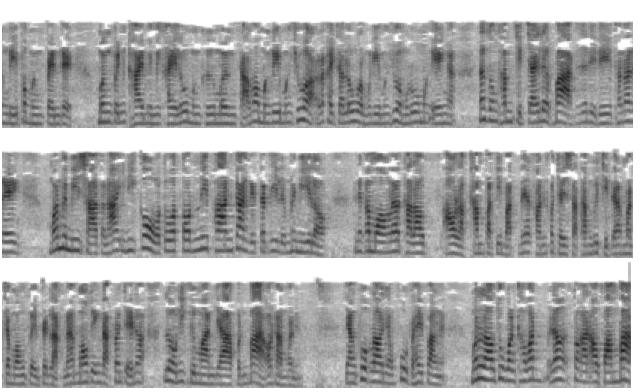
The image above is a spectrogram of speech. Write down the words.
มึงดีเพราะมึงเป็นเด็กมึงเป็นใครไม่มีใครรู้มึงคือมึงถามว่ามึงดีมึงชั่ว แล้วใครจะรู้ว่ามึงดีมึงชั่วมึงรู้มึงเองอะนั่นต้องทำจิตใจเลิกบ้าจะดีดีเท่านั้นเอง มันไม่มีศาสนาอินิโก้ ตัวตนนิพานข้างเด็ดตีหรือไม่มีหรอกนี่ก็มองแล้วถ้าเราเอาหลักธรรมปฏิบัติเนี่ยคันเข้าใจสัตธรรมคือจิตแล้วมันจะมองตัวเองเป็นหลักนะ มองตัวเองหลักมันจะเห็นว่าโลกนี้คือมารยาคนบ้าเขาทำกันเนี่ยอย่างพวกเราอย่างพูดไปให้ฟังเนี่ยเหมือนเราทุกวันเขวัดแล้วต้องการเอาความบ้า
